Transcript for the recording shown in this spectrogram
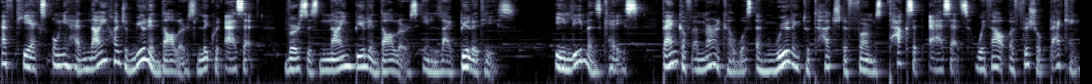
FTX only had $900 million liquid asset versus $9 billion in liabilities. In Lehman's case, Bank of America was unwilling to touch the firm's toxic assets without official backing,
